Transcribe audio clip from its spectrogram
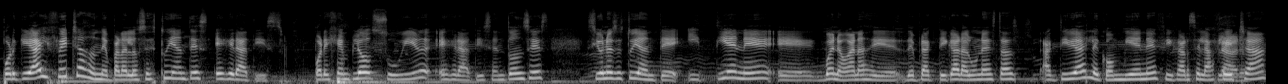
Porque hay fechas donde para los estudiantes es gratis. Por ejemplo, subir es gratis. Entonces, si uno es estudiante y tiene, eh, bueno, ganas de, practicar alguna de estas actividades, le conviene fijarse la fecha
